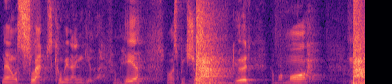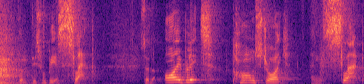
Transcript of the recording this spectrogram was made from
now a slap's coming angular. From here, nice big shot, good. And one more, good. This would be a slap. So the eye blitz, palm strike, and the slap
